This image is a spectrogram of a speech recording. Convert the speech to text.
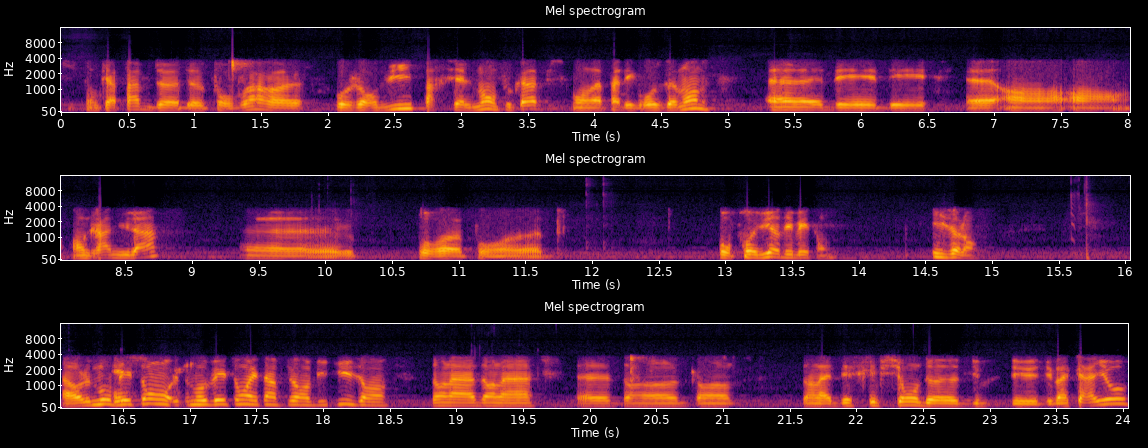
qui sont capables de, de pourvoir aujourd'hui, partiellement en tout cas, puisqu'on n'a pas des grosses demandes, des, des en, en, en, granulat pour, pour pour produire des bétons isolants. Alors le mot béton, le mot béton est un peu ambigu dans dans la dans la euh, dans, dans, dans la description de, du, du, matériau,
